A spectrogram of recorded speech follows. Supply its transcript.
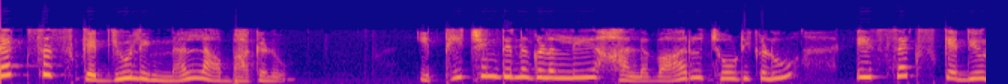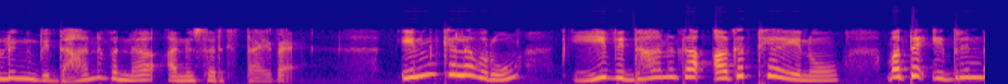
ಸೆಕ್ಸ್ ಸ್ಕೆಡ್ಯೂಲಿಂಗ್ನ ಲಾಭಗಳು. ಇತ್ತೀಚಿನ ದಿನಗಳಲ್ಲಿ ಹಲವಾರು ಜೋಡಿಗಳು ಈ ಸೆಕ್ಸ್ ಸ್ಕೆಡ್ಯೂಲಿಂಗ್ ವಿಧಾನವನ್ನು ಅನುಸರಿಸ್ತಾ ಇವೆ. ಇನ್ ಕೆಲವರು ಈ ವಿಧಾನದ ಅಗತ್ಯ ಏನು, ಮತ್ತೆ ಇದರಿಂದ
